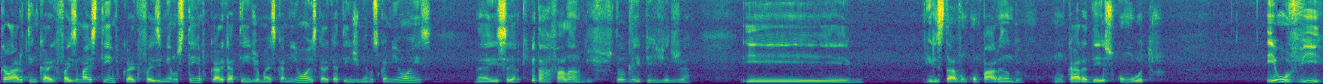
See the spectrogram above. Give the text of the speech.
Claro, tem cara que faz em mais tempo, cara que faz em menos tempo, cara que atende mais caminhões, cara que atende menos caminhões, né? Isso aí, o que eu tava falando, bicho? Estou meio perdido já. E eles estavam comparando um cara desse com o outro. Eu vi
